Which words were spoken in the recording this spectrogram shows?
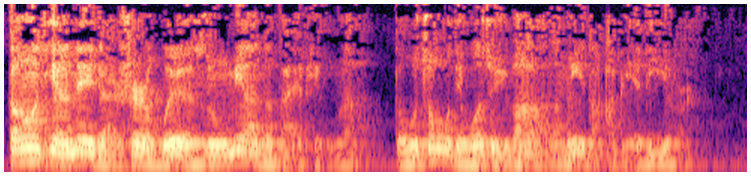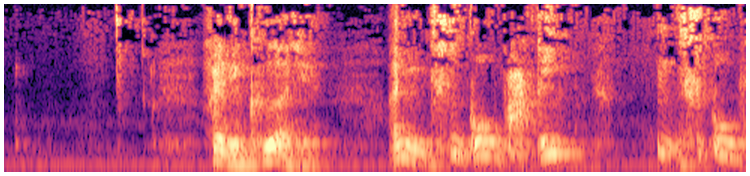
当天那点事儿，我也是用面子摆平了，都揍的我嘴巴子没打别地方，还挺客气。啊，你是狗巴，给你是狗巴，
